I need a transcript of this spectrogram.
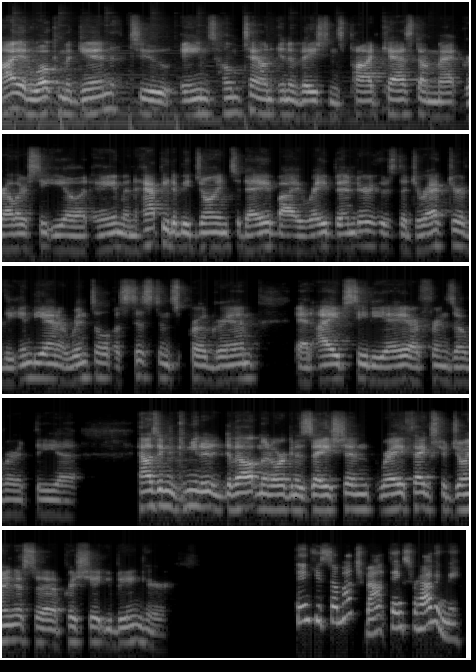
Hi, and welcome again to AIM's Hometown Innovations Podcast. I'm Matt Greller, CEO at AIM, and happy to be joined today by Ray Bender, who's the director of the Indiana Rental Assistance Program at IHCDA, our friends over at the uh, Housing and Community Development Organization. Ray, thanks for joining us. I uh, appreciate you being here. Thank you so much, Matt. Thanks for having me.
